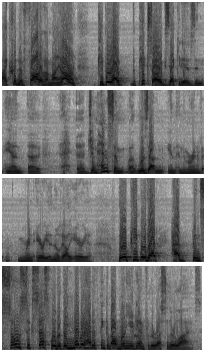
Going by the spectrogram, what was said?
I couldn't have thought of on my own. People like the Pixar executives and, and uh, uh, Jim Henson uh, lives out in, in, in, the Marin, Marin area, the Mill Valley area. There were people that had been so successful that they never had to think about money again for the rest of their lives.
